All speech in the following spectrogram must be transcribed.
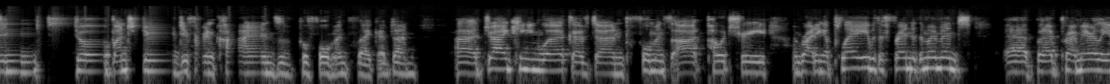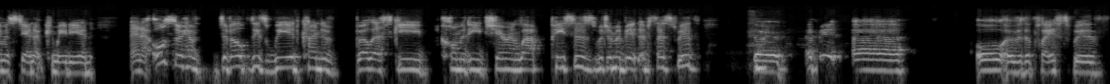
into a bunch of different kinds of performance. Like I've done uh, drag kinging work, I've done performance art, poetry. I'm writing a play with a friend at the moment, uh, but I primarily am a stand-up comedian and I also have developed these weird kind of burlesque comedy chair and lap pieces, which I'm a bit obsessed with. So a bit uh, all over the place with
